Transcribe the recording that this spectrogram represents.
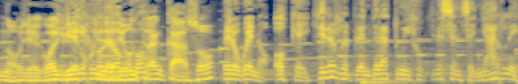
no, llegó el, viejo, y le dio un trancazo. Pero bueno, ok, quieres reprender a tu hijo, quieres enseñarle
